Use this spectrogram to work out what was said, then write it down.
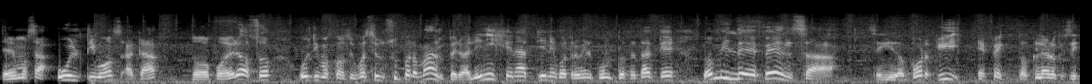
Tenemos a Últimos acá, todopoderoso. Últimos como si fuese un Superman, pero alienígena. Tiene 4000 puntos de ataque, 2000 de defensa. Seguido por y efecto, claro que sí,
